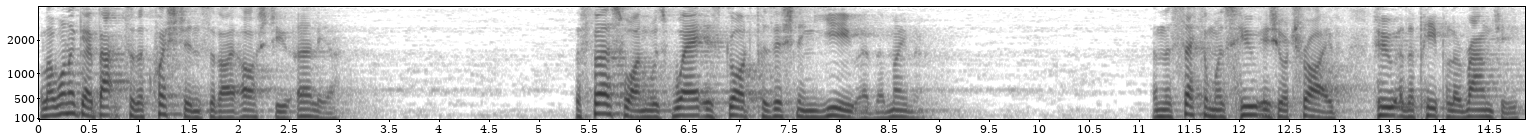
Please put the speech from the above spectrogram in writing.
Well, I want to go back to the questions that I asked you earlier. The first one was where is God positioning you at the moment? And the second was who is your tribe? Who are the people around you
